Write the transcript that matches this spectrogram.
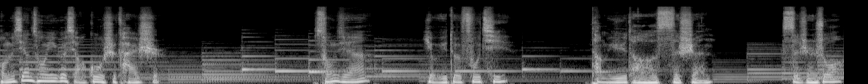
我们先从一个小故事开始。从前有一对夫妻，他们遇到了死神，死神说：“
